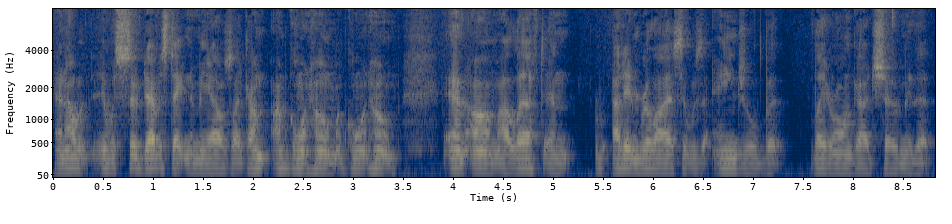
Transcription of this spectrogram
And I was, it was so devastating to me. I was like, I'm, I'm going home. I'm going home. And um, I left, and I didn't realize it was an angel, but later on, God showed me that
